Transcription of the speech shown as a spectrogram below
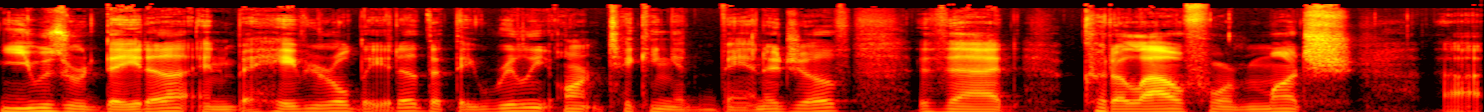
user data and behavioral data that they really aren't taking advantage of that could allow for much. Uh,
